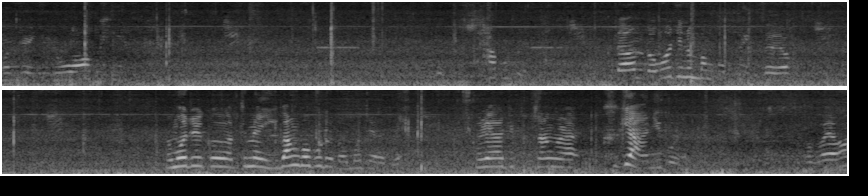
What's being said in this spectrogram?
먼저 이렇게 타보세요. 그 다음 넘어지는 방법도 있어요. 넘어질 것 같으면 이 방법으로 넘어져야 돼요. 그래야지 부상을 크게 아니고요. 봐봐요.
